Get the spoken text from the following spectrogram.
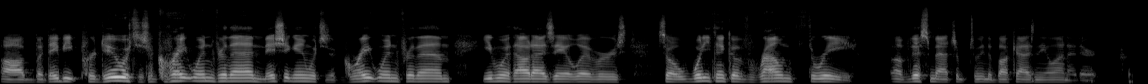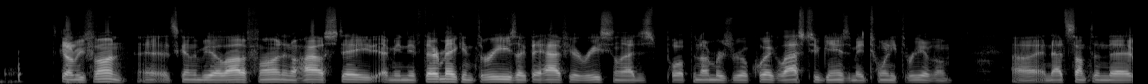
Uh, but they beat Purdue, which is a great win for them. Michigan, which is a great win for them, even without Isaiah Livers. So what do you think of round three of this matchup between the Buckeyes and the Illini, Derek? It's going to be fun. It's going to be a lot of fun. in Ohio State, I mean, if they're making threes like they have here recently, I just pull up the numbers real quick. Last two games, they made 23 of them. Uh, and that's something that,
